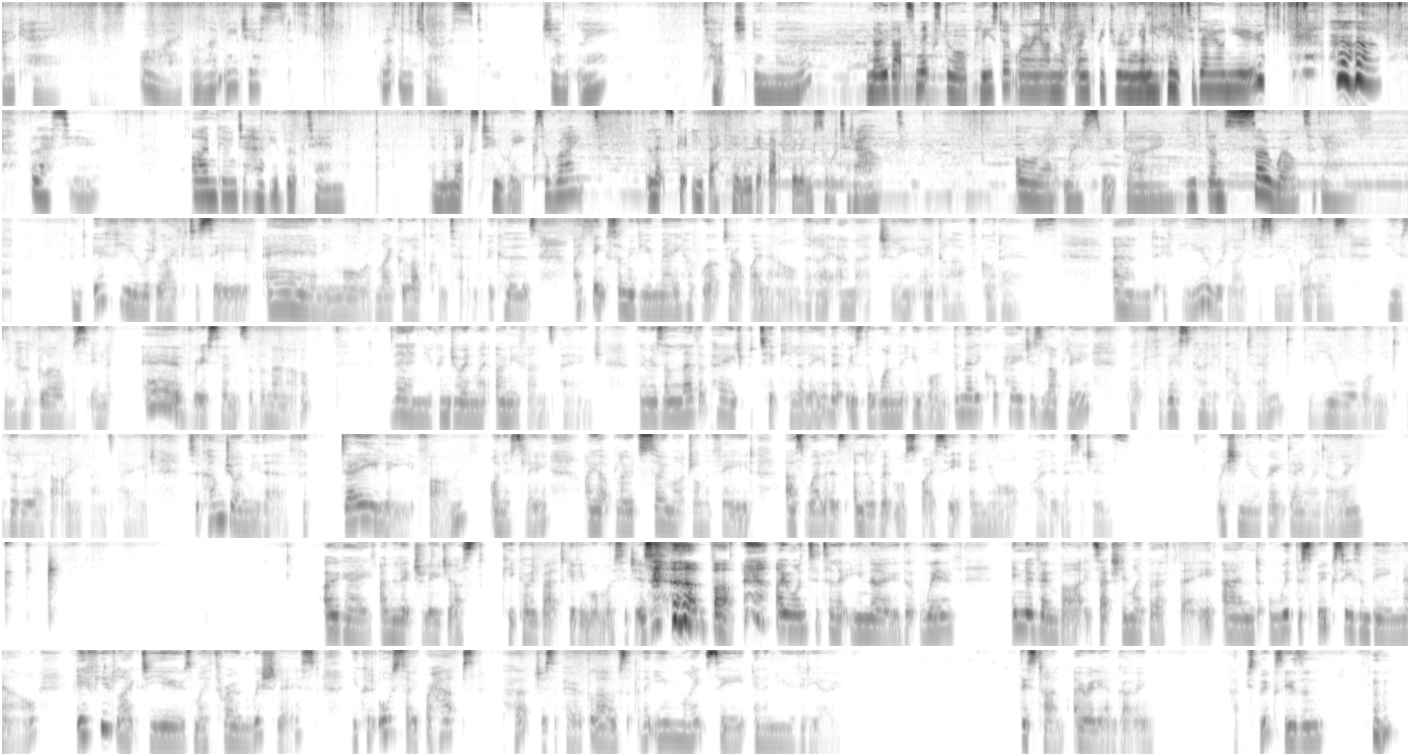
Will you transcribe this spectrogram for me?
Okay. All right. Well, let me just let me just gently touch in there. No, that's next door. Please don't worry. I'm not going to be drilling anything today on you. Bless you. I'm going to have you booked in in the next two weeks, all right? Let's get you back in and get that filling sorted out. All right, my sweet darling. You've done so well today. And if you would like to see any more of my glove content, because I think some of you may have worked out by now that I am actually a glove goddess. And if you would like to see your goddess using her gloves in every sense of the manner, then you can join my OnlyFans page. There is a leather page particularly that is the one that you want. The medical page is lovely, but for this kind of content, you will want the leather OnlyFans page. So come join me there for daily fun. Honestly, I upload so much on the feed as well as a little bit more spicy in your private messages. Wishing you a great day, my darling. Okay, I'm literally just keep coming back to give you more messages, but I wanted to let you know that with in November it's actually my birthday, and with the spook season being now, if you'd like to use my throne wish list, you could also perhaps purchase a pair of gloves that you might see in a new video. This time I really am going. Happy spook season!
